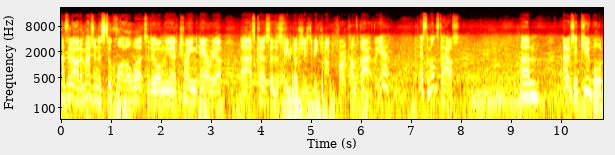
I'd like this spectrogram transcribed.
As you know, I'd imagine there's still quite a lot of work to do on the uh, train area. Uh, as Kurt said, there's a few bushes to be cut before it comes back. But yeah, it's the Monster House. Um, I don't see a queue board.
